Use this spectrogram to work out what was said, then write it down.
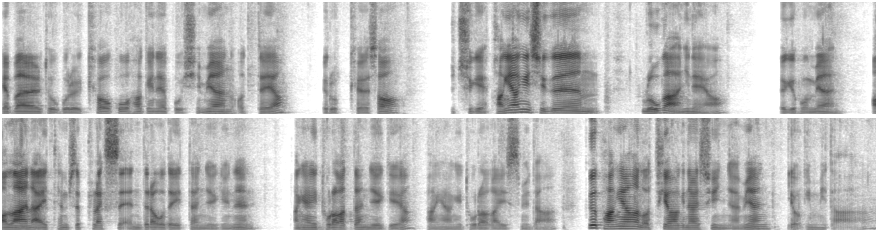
개발 도구를 켜고 확인해 보시면 어때요? 이렇게 해서 우측에 방향이 지금 로가 아니네요. 여기 보면 align items flex end라고 되어 있다는 얘기는 방향이 돌아갔다는 얘기예요. 방향이 돌아가 있습니다. 그 방향은 어떻게 확인할 수 있냐면 여기입니다.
